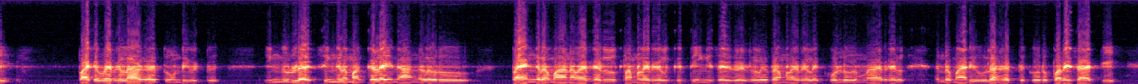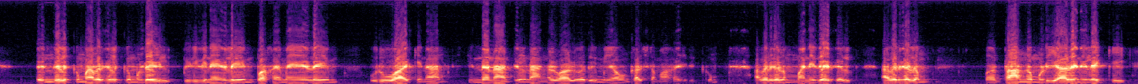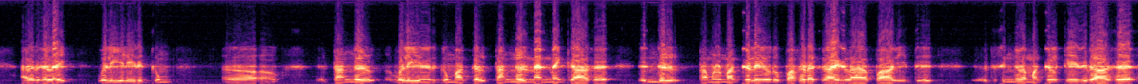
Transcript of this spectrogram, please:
பகைவர்களாக தூண்டிவிட்டு இங்குள்ள சிங்கள மக்களை நாங்கள் ஒரு பயங்கரமானவர்கள் தமிழர்களுக்கு தீங்கு செய்தவர்கள் தமிழர்களை கொள்ளுகின்றார்கள் இந்த மாதிரி உலகத்துக்கு ஒரு பறைசாட்டி எங்களுக்கும் அவர்களுக்கும் இடையில் பிரிவினைகளையும் பகைமைகளையும் உருவாக்கினால் இந்த நாட்டில் நாங்கள் வாழ்வது மிகவும் கஷ்டமாக இருக்கும். அவர்களும் மனிதர்கள். அவர்களும் தாங்க முடியாத நிலைக்கு அவர்களை வெளியில் இருக்கும் தங்கள் வெளியில் இருக்கும் மக்கள் தங்கள் நன்மைக்காக எங்கள் தமிழ் மக்களை ஒரு பகடக்காய்களாக பாவித்து சிங்கள மக்களுக்கு எதிராக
